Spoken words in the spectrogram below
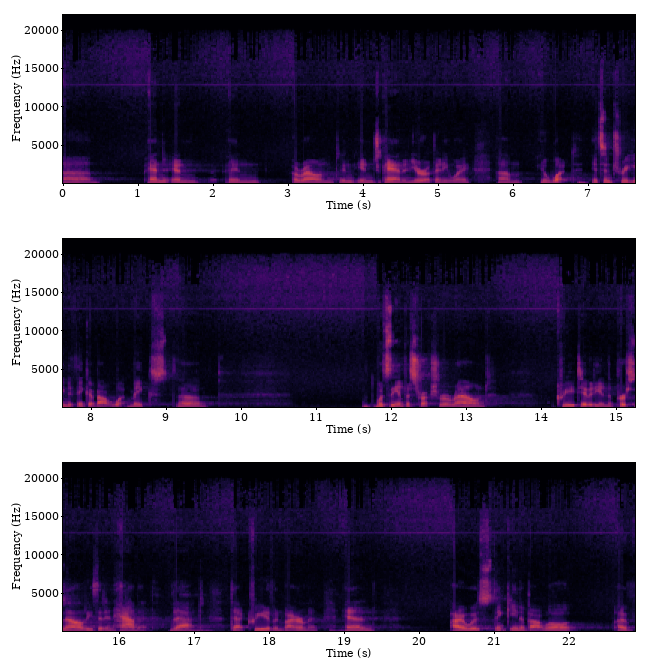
um, and and and around in, in Japan and Europe anyway, um, you know, what it's intriguing to think about what makes um what's the infrastructure around creativity and the personalities that inhabit that mm-hmm. that creative environment. Mm-hmm. And I was thinking about well, I've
